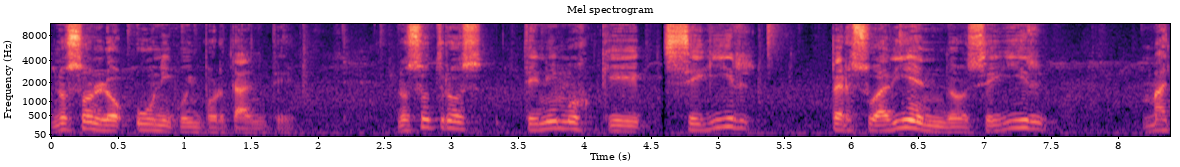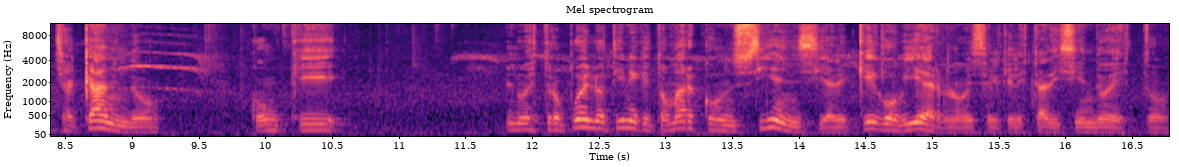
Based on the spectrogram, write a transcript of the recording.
no son lo único importante. Nosotros tenemos que seguir persuadiendo, seguir machacando con que nuestro pueblo tiene que tomar conciencia de qué gobierno es el que le está diciendo esto,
